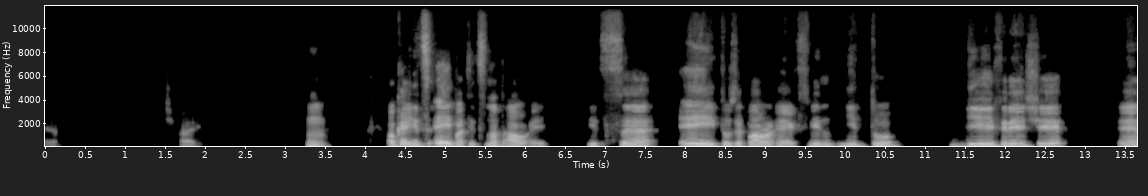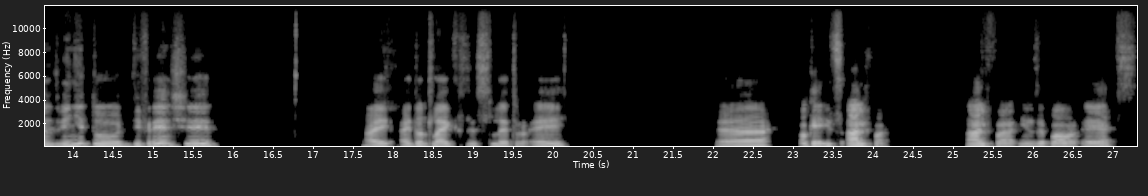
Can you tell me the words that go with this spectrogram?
F, H, I. Hmm. Okay, it's a, but it's not our a. It's uh, a to the power x. We need to differentiate, and we need to differentiate. I I don't like this letter a. Uh, okay, it's alpha. Alpha in the power x.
